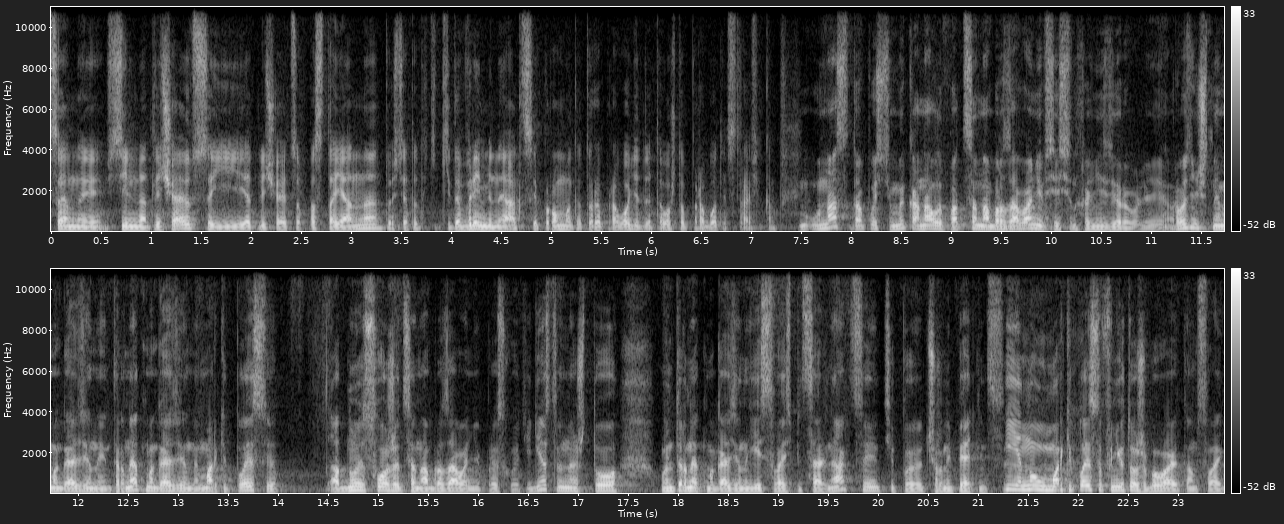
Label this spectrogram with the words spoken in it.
цены сильно отличаются и отличаются постоянно. То есть это какие-то временные акции, промо, которые проводят для того, чтобы поработать с трафиком. У нас, допустим, мы каналы по ценообразованию все синхронизировали. Розничные магазины, интернет-магазины, маркетплейсы, одно и схожее ценообразование происходит. Единственное, что у интернет-магазина есть свои специальные акции, типа «Черной пятницы». И, ну, у маркетплейсов у них тоже бывают там свои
